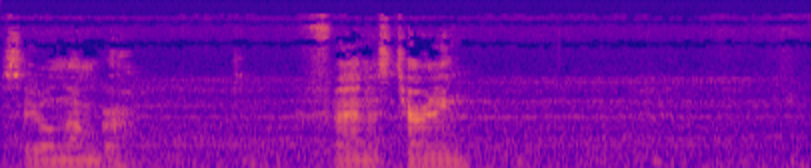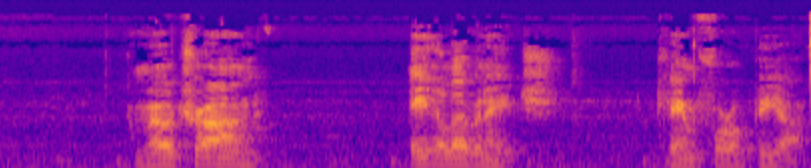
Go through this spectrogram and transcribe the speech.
Serial number. Fan is turning. Ameritron 811H. KM4OP out.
